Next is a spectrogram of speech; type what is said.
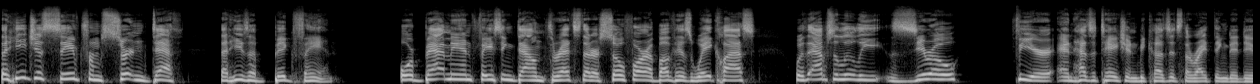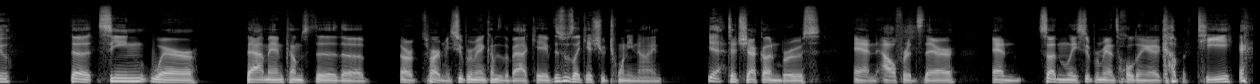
that he just saved from certain death that he's a big fan. Or Batman facing down threats that are so far above his weight class with absolutely zero fear and hesitation because it's the right thing to do. The scene where Batman comes to the, or pardon me, Superman comes to the Batcave. This was like issue 29 Yeah. to check on Bruce, and Alfred's there. And suddenly Superman's holding a cup of tea.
